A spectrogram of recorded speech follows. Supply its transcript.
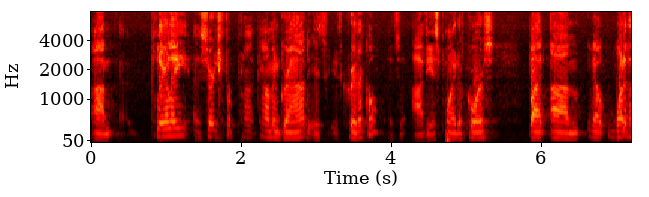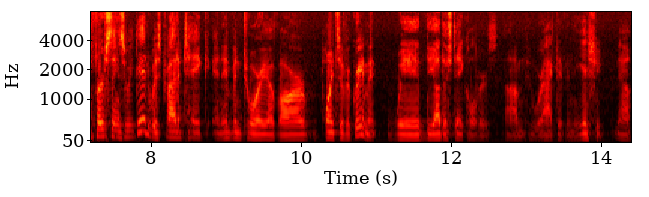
Um, clearly, a search for common ground is, is critical. It's an obvious point, of course. But um, you know, one of the first things we did was try to take an inventory of our points of agreement with the other stakeholders um, who were active in the issue. Now,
